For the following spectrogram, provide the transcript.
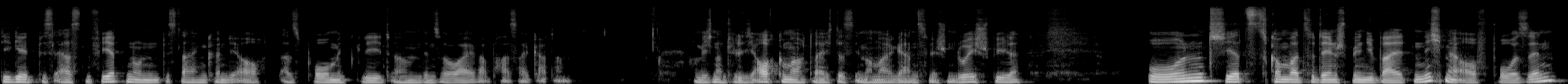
Die geht bis 1.4. und bis dahin könnt ihr auch als Pro-Mitglied, ähm, den Survivor Pass ergattern. Habe ich natürlich auch gemacht, da ich das immer mal gern zwischendurch spiele. Und jetzt kommen wir zu den Spielen, die bald nicht mehr auf Pro sind.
